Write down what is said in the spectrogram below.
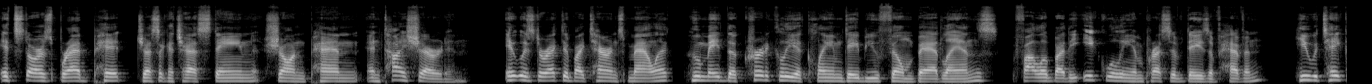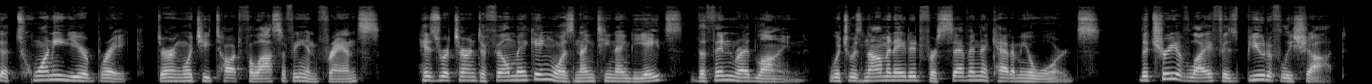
It stars Brad Pitt, Jessica Chastain, Sean Penn, and Tye Sheridan. It was directed by Terrence Malick, who made the critically acclaimed debut film Badlands, followed by the equally impressive Days of Heaven. He would take a 20 year break, during which he taught philosophy in France. His return to filmmaking was 1998's The Thin Red Line, which was nominated for seven Academy Awards. The Tree of Life is beautifully shot.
